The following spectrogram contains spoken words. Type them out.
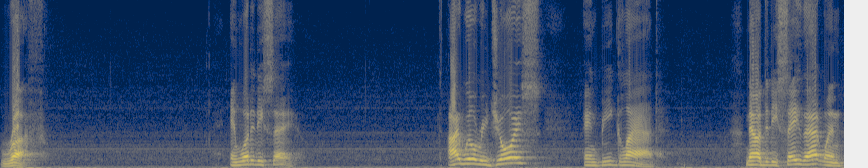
rough. And what did he say? I will rejoice and be glad. Now, did he say that when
